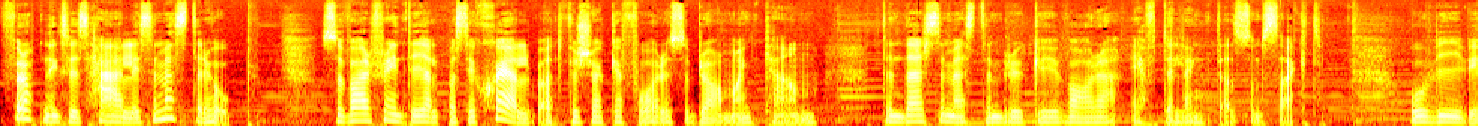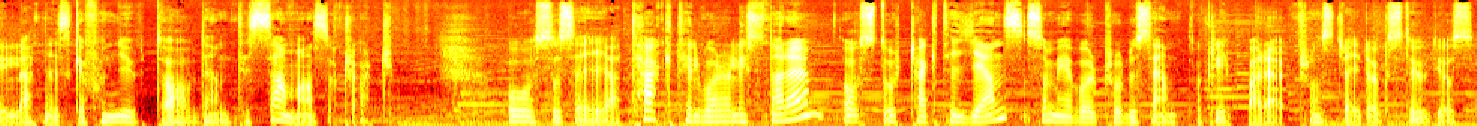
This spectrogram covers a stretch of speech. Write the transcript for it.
förhoppningsvis härlig semester ihop. Så varför inte hjälpa sig själv att försöka få det så bra man kan? Den där semestern brukar ju vara efterlängtad som sagt. Och vi vill att ni ska få njuta av den tillsammans såklart. Och så säger jag tack till våra lyssnare och stort tack till Jens som är vår producent och klippare från Stray Dog Studios.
